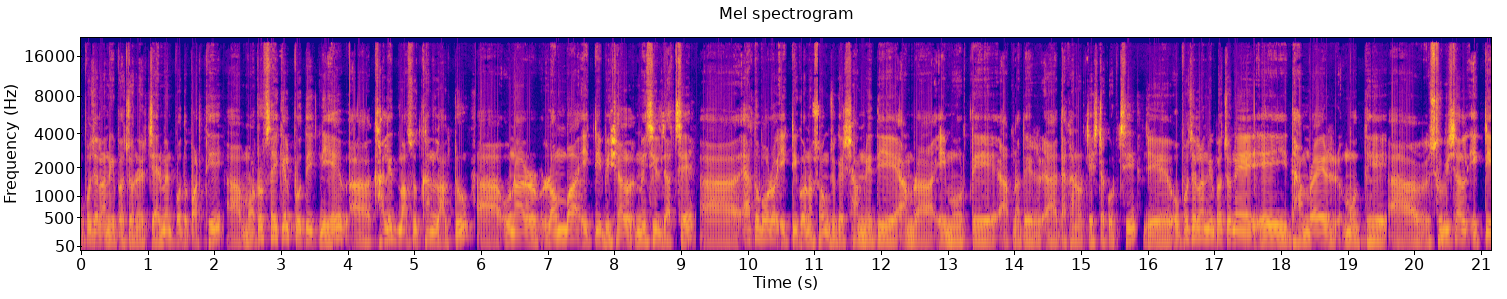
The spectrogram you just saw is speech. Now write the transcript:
উপজেলা নির্বাচনের চেয়ারম্যান পদপ্রার্থী মোটরসাইকেল প্রতীক নিয়ে খালিদ মাসুদ খান লালটু। ওনার লম্বা একটি বিশাল মিছিল যাচ্ছে। এত বড় একটি গণসংযোগের সামনে দিয়ে আমরা এই মুহূর্তে আপনাদের দেখানোর চেষ্টা করছি যে উপজেলা নির্বাচনে এই ধামরাইয়ের মধ্যে সুবিশাল একটি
